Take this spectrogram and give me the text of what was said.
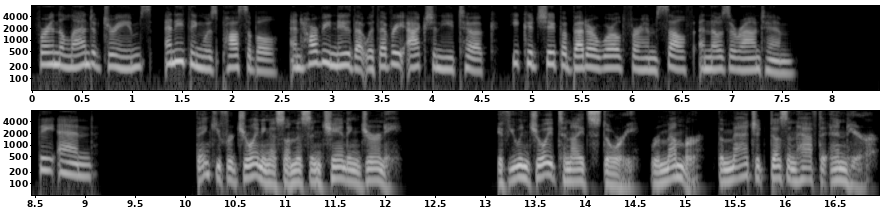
For in the land of dreams, anything was possible, and Harvey knew that with every action he took, he could shape a better world for himself and those around him. The end. Thank you for joining us on this enchanting journey. If you enjoyed tonight's story, remember, the magic doesn't have to end here.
